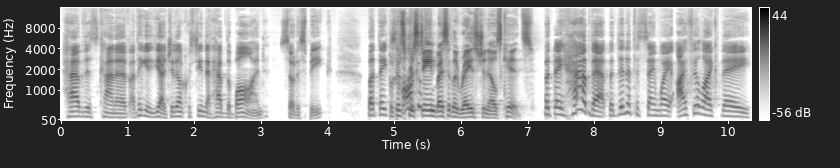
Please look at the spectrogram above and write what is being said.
have this kind of, I think, it, yeah, Janelle and Christine that have the bond, so to speak. but they because Christine basically raised Janelle's kids. but they have that but then at the same way i feel like they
